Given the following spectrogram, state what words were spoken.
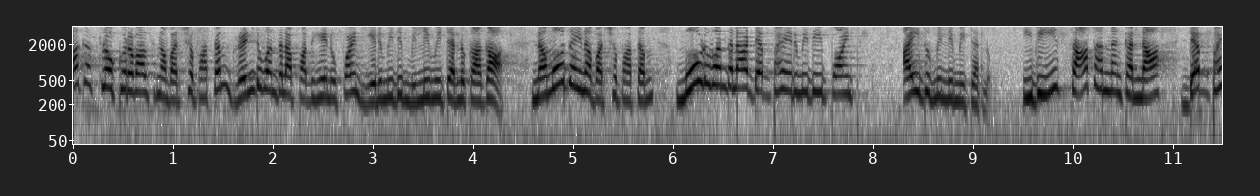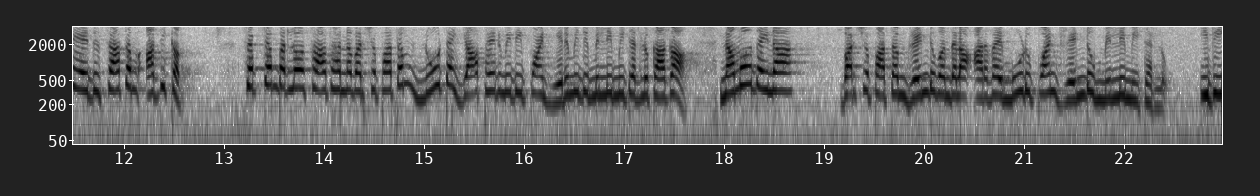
ఆగస్టులో కురవాల్సిన వర్షపాతం రెండు వందల పదిహేను పాయింట్ ఎనిమిది మిల్లీమీటర్లు కాగా నమోదైన వర్షపాతం మూడు వందల డెబ్బై ఎనిమిది పాయింట్ ఐదు మిల్లీమీటర్లు. ఇది సాధారణం కన్నా డెబ్బై ఐదు శాతం అధికం. సెప్టెంబర్లో సాధారణ వర్షపాతం నూట యాభై ఎనిమిది పాయింట్ ఎనిమిది మిల్లీమీటర్లు కాగా నమోదైన వర్షపాతం రెండు వందల అరవై మూడు పాయింట్ రెండు మిల్లీమీటర్లు. ఇది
